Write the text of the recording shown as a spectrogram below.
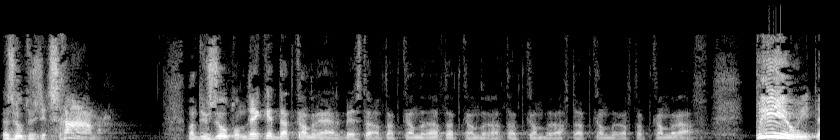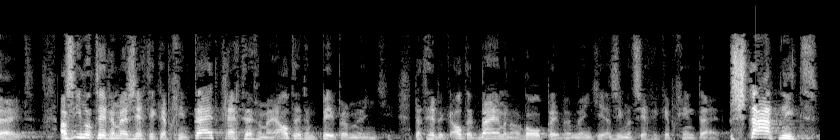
dan zult u zich schamen. Want u zult ontdekken, dat kan er eigenlijk best af, dat kan eraf, dat kan eraf, dat kan eraf, dat kan eraf, dat kan eraf. Prioriteit. Als iemand tegen mij zegt, ik heb geen tijd, krijgt hij van mij altijd een pepermuntje. Dat heb ik altijd bij me, een rol pepermuntje, als iemand zegt, ik heb geen tijd. Bestaat niet.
